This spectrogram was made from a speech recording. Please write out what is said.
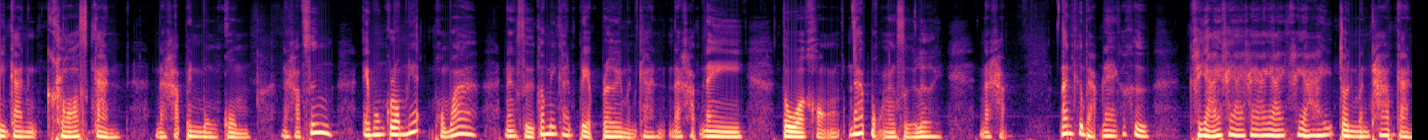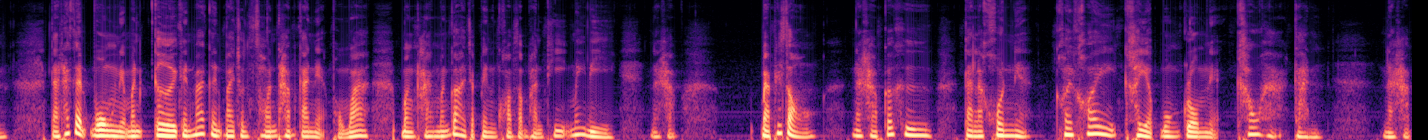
มีการ cross กันนะครับเป็นวงกลมนะครับซึ่งไอ้วงกลมเนี้ยผมว่าหนังสือก็มีการเปรียบเปรยเหมือนกันนะครับในตัวของหน้าปกหนังสือเลยนะครับนั่นคือแบบแรกก็คือ ขยายขยายขยายขยายขยายจนมันทาบกัน แต่ถ้าเกิดวงเนี่ยมันเกยกันมากเกินไปจนซ้อนทับกันเนี่ยผมว่าบางครั้งมันก็อาจจะเป็นความสัมพันธ์ที่ไม่ดีนะครับ แบบที่2นะครับก็คือแต่ละคนเนี่ยค่อยๆ ขยับวงกลมเนี่ยเข้าหากันนะครับ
